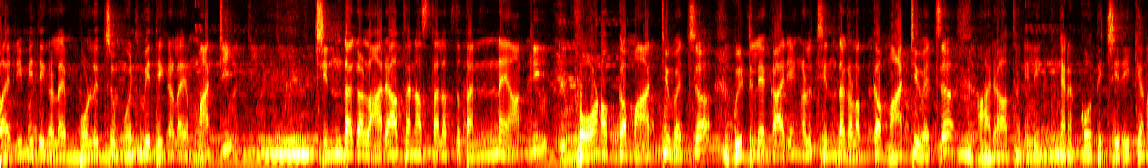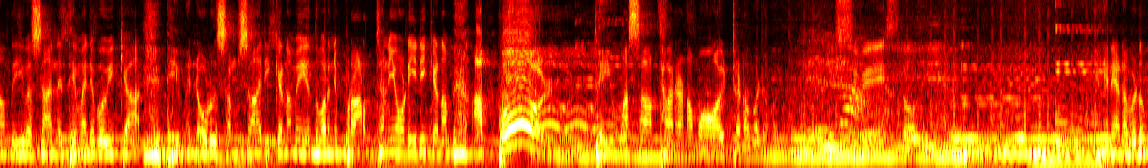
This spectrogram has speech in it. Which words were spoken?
പരിമിതികളെ പൊളിച്ച് മുൻവിധികളെ മാറ്റി ചിന്തകൾ ആരാധനാ സ്ഥലത്ത് തന്നെ ആക്കി ഫോണൊക്കെ മാറ്റിവെച്ച് വീട്ടിലെ കാര്യങ്ങൾ ചിന്തകളൊക്കെ മാറ്റിവെച്ച് ആരാധനയിൽ ഇങ്ങനെ കൊതിച്ചിരിക്കണം. ദൈവസാന്നിധ്യം അനുഭവിക്കാൻ ദൈവനോട് സംസാരിക്കണമേ എന്ന് പറഞ്ഞ് പ്രാർത്ഥനയോടെ ഇരിക്കണം. അപ്പോൾ ദൈവം അസാധാരണമായിട്ട് ഇടപെടും. എങ്ങനെ ഇടപെടും?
